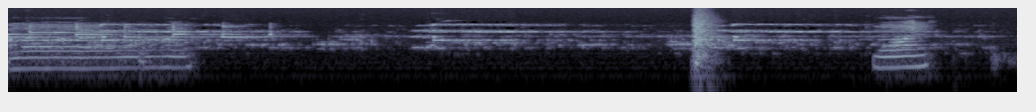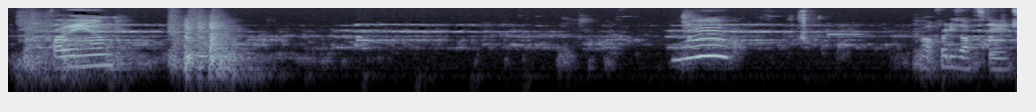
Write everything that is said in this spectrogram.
Oh no. Come on. 5 a.m. Oh, Freddy's off stage.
